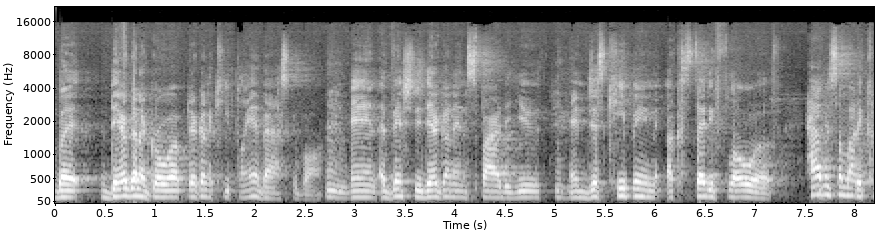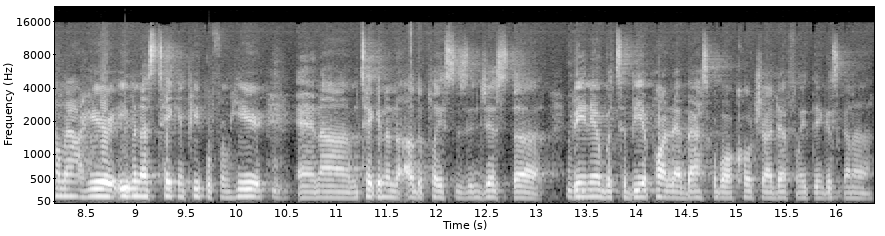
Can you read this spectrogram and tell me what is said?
but they're going to grow up they're going to keep playing basketball. Mm. And eventually they're going to inspire the youth mm-hmm. and just keeping a steady flow of having somebody come out here, even us taking people from here and um, taking them to other places, and just uh, being able to be a part of that basketball culture, I definitely think it's gonna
